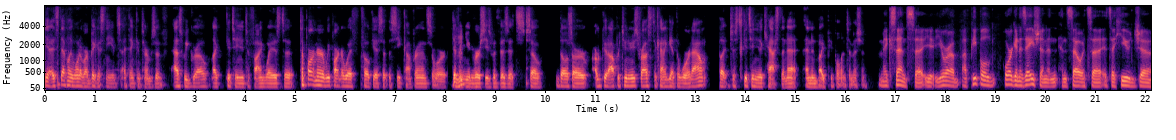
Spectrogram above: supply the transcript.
yeah, it's definitely one of our biggest needs, I think, in terms of as we grow, like continue to find ways to to partner. We partner with Focus at the Seek conference or different mm-hmm. universities with visits. So those are are good opportunities for us to kind of get the word out, but just to continue to cast the net and invite people into mission. Makes sense. Uh, you, are a, a, people organization, and and so it's a it's a huge uh,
